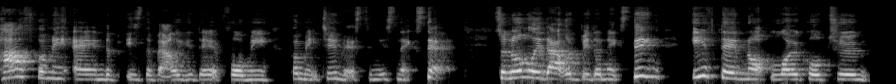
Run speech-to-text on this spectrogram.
path for me and is the value there for me for me to invest in this next step? So normally that would be the next thing. If they're not local to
